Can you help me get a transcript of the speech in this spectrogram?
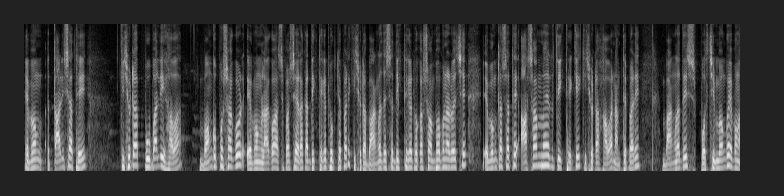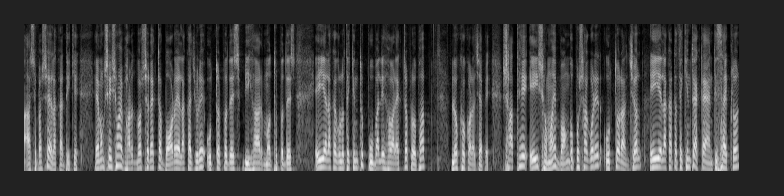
এবং তারই সাথে কিছুটা পূবালি হাওয়া বঙ্গোপসাগর এবং লাগোয়া আশেপাশে এলাকার দিক থেকে ঢুকতে পারে, কিছুটা বাংলাদেশের দিক থেকে ঢোকার সম্ভাবনা রয়েছে এবং তার সাথে আসামের দিক থেকে কিছুটা হাওয়া নামতে পারে বাংলাদেশ, পশ্চিমবঙ্গ এবং আশেপাশে এলাকার দিকে। এবং সেই সময় ভারতবর্ষের একটা বড় এলাকা জুড়ে উত্তরপ্রদেশ, বিহার, মধ্যপ্রদেশ এই এলাকাগুলোতে কিন্তু পূবালি হাওয়ার একটা প্রভাব লক্ষ্য করা যাবে। সাথে এই সময় বঙ্গোপসাগরের উত্তরাঞ্চল এই এলাকাটাতে কিন্তু একটা অ্যান্টিসাইক্লোন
